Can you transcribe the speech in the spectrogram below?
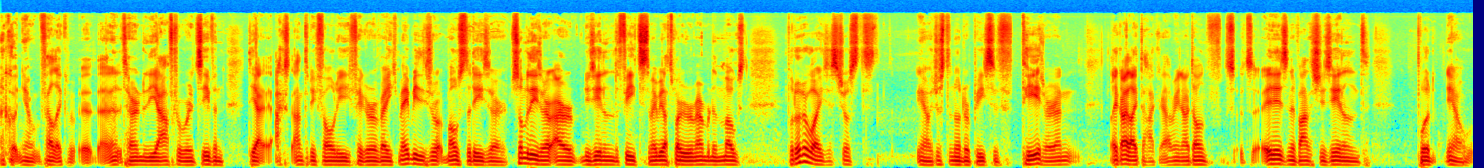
I couldn't, you know, felt like uh, an eternity afterwards. Even the uh, Anthony Foley figure of eight. Maybe these are most of these are some of these are, are New Zealand defeats. So Maybe that's why we remember them most. But otherwise, it's just you know just another piece of theatre. And like I like the haka. I mean, I don't. It is an advantage New Zealand. But you know,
